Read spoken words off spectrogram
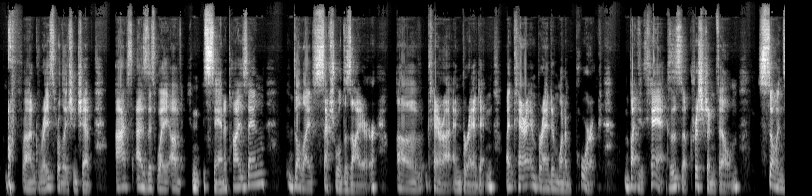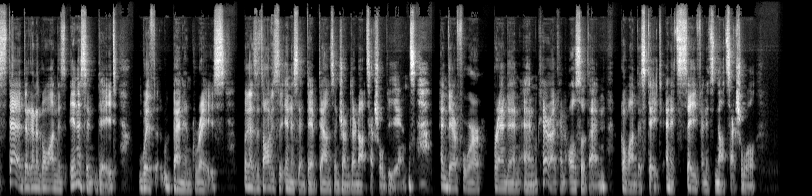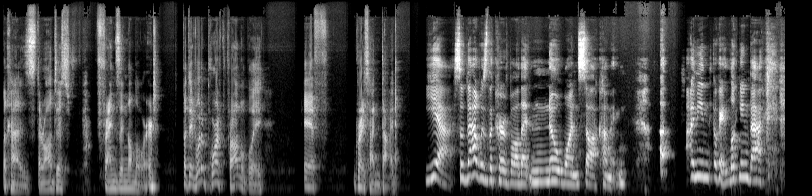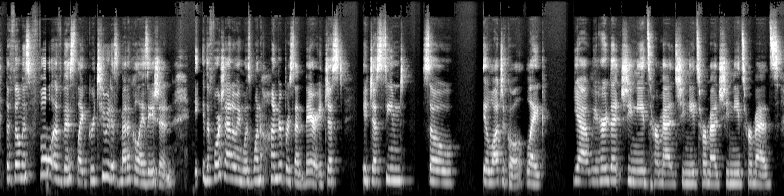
uh, Grace relationship acts as this way of sanitizing the like sexual desire of Kara and Brandon. Like Kara and Brandon want a pork, but you can't because this is a Christian film. So instead, they're going to go on this innocent date with Ben and Grace because it's obviously innocent. They have Down syndrome. They're not sexual beings. And therefore, Brandon and Kara can also then go on this date. And it's safe and it's not sexual because they're all just friends in the Lord. But they would have porked probably if Grace hadn't died. Yeah, so that was the curveball that no one saw coming. I mean, okay, looking back, the film is full of this like gratuitous medicalization. It- the foreshadowing was 100% there. It just it just seemed so illogical. Like, yeah, we heard that she needs her meds, she needs her meds, she needs her meds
